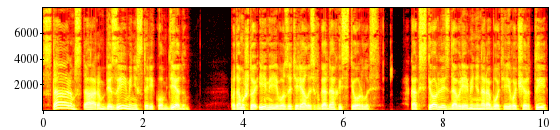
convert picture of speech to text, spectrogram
старым-старым, без имени стариком, дедом, потому что имя его затерялось в годах и стерлось, как стерлись до времени на работе его черты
